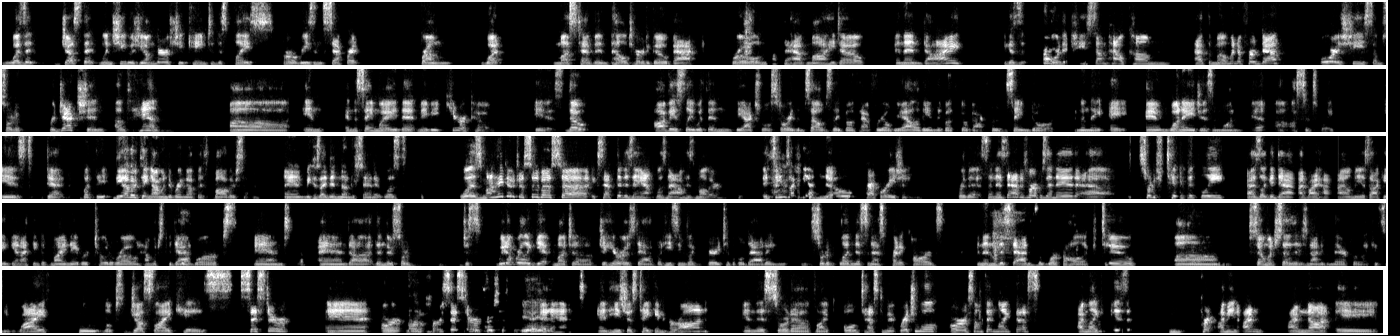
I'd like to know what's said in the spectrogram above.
was it just that when she was younger she came to this place for a reason separate from what must have impelled her to go back grow old enough to have mahito and then die because right. or did she somehow come at the moment of her death or is she some sort of projection of him uh in in the same way that maybe kiriko is though obviously within the actual story themselves they both have real reality and they both go back through the same door and then they ate and one ages and one uh, ostensibly is dead. But the the other thing i wanted to bring up is bothersome. And because i didn't understand it was was mahito just supposed to accept that his aunt was now his mother? It seems like he had no preparation for this. And his dad is represented uh, sort of typically as like a dad by Hayao Miyazaki. Again, I think of My Neighbor Totoro and how much the dad yeah. works, and and uh, then there's sort of just we don't really get much of Chihiro's dad, but he seems like very typical dad and sort of gluttonous and has credit cards. And then this dad is a workaholic too. Um, yeah. so much so that he's not even there for like his new wife, who looks just like his sister and or or her sister. Her sister. Yeah, yeah, and, yeah. And he's just taking her on in this sort of like Old Testament ritual or something like this. I'm like, is I mean, I'm I'm not a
